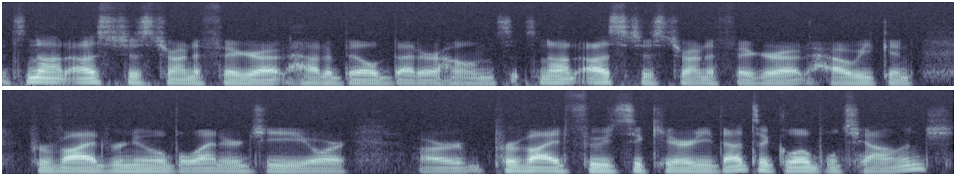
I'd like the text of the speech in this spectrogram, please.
It's not us just trying to figure out how to build better homes. It's not us just trying to figure out how we can provide renewable energy or, or provide food security. That's a global challenge.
